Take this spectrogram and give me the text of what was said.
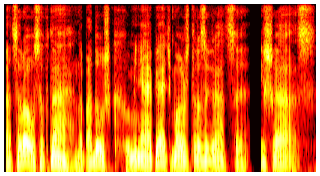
От сырого сукна на подушках у меня опять может разыграться ишас,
